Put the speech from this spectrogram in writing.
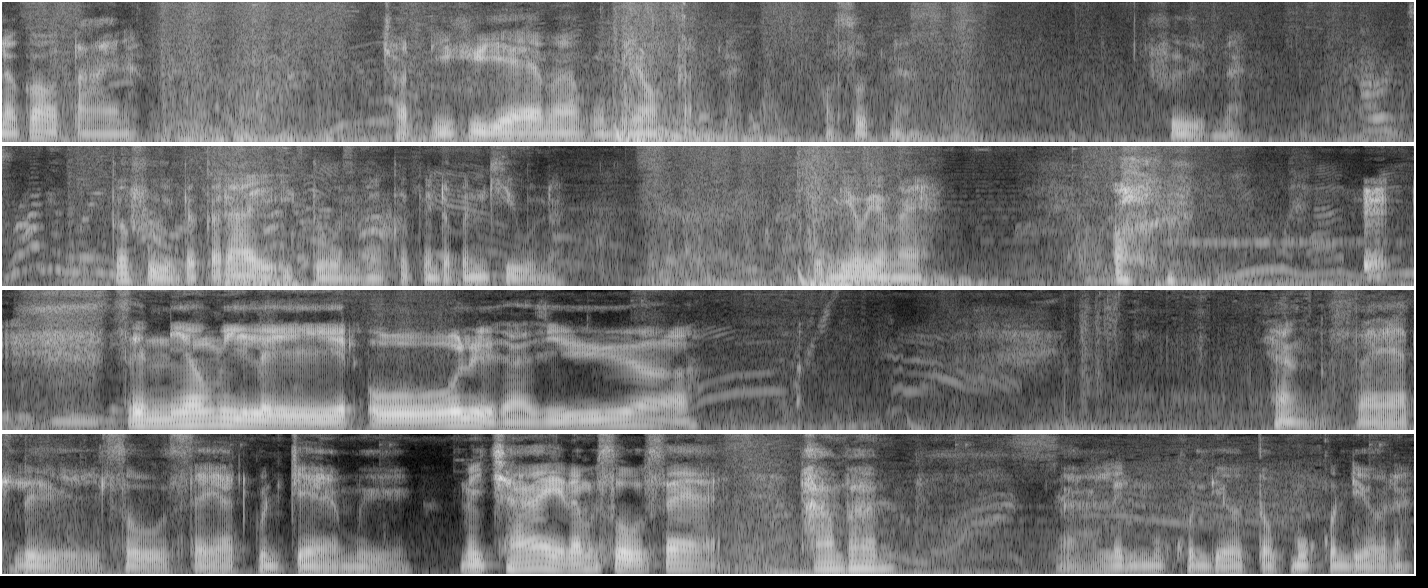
เราก็เอาตายนะ ช็อตนี้คือแย่มากผมไม่ยอมกลับนะเอาสุดนะ ฝืนนะ ก็ฝืนแต่ก็ได้อีกตัวนะก็เป็นดับเบิลคิวนะเซนเนียลยังไงเซนเนียลมีเลดโอ้หลือจะเชื่อช่างแซดเลย โซแซดกุญแจมือ ไม่ใช่นะมันโซแซ่พามพาม อ่าเล่นมุกคนเดียวตบมุกคนเดียวนะ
